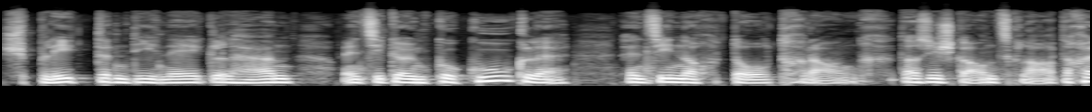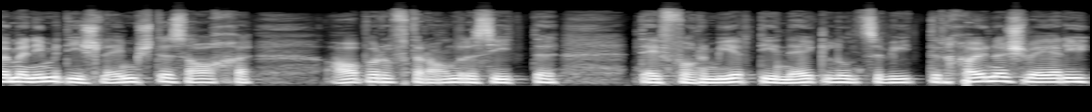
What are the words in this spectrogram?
splitternde Nägel haben, wenn Sie gehen googlen, dann sind Sie noch todkrank. Das ist ganz klar. Da kommen immer die schlimmsten Sachen. Aber auf der anderen Seite deformierte Nägel und so weiter können schwere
